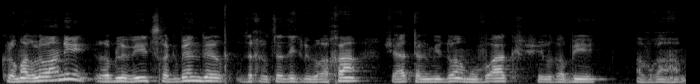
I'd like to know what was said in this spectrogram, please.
כלומר לא אני, רב לוי יצחק בנדר, זכר צדיק לברכה, שהיה תלמידו המובהק של רבי אברהם.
